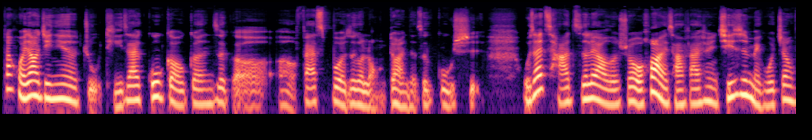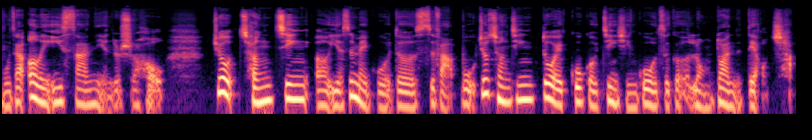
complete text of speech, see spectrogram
但回到今天的主题，在 Google 跟这个呃 Facebook 这个垄断的这个故事，我在查资料的时候，我后来才发现，其实美国政府在二零一三年的时候就曾经呃也是美国的司法部就曾经对 Google 进行过这个垄断的调查。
